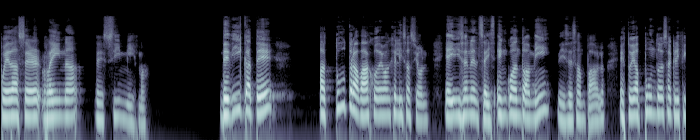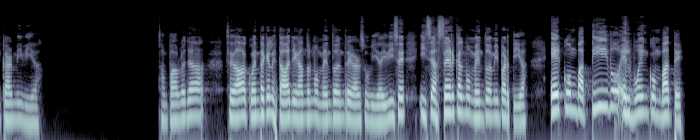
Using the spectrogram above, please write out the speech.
pueda ser reina de sí misma. Dedícate a tu trabajo de evangelización. Y ahí dice en el 6, en cuanto a mí, dice San Pablo, estoy a punto de sacrificar mi vida. San Pablo ya se daba cuenta que le estaba llegando el momento de entregar su vida y dice, y se acerca el momento de mi partida. He combatido el buen combate,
